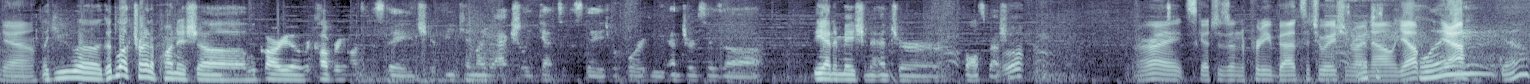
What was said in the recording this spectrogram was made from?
Yeah. Like you, uh, good luck trying to punish uh, Lucario recovering onto the stage if he can like actually get to the stage before he enters his uh, the animation to enter fall special. All right, Sketch is in a pretty bad situation right Sketch now. Yep. Play- Yeah. yeah.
